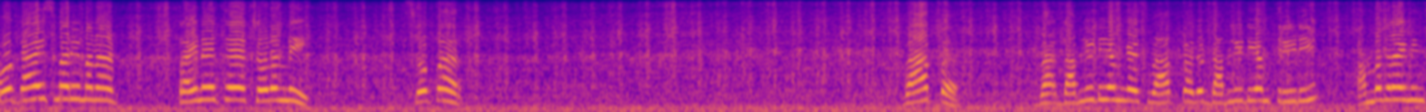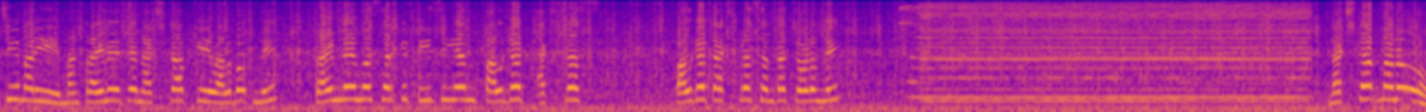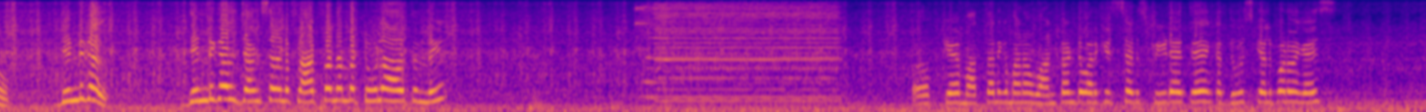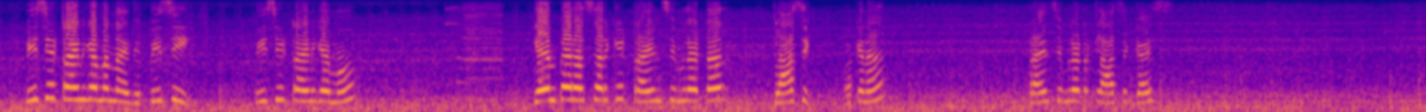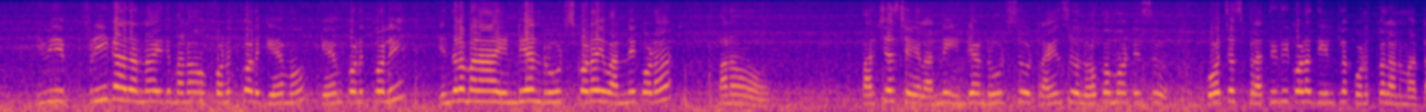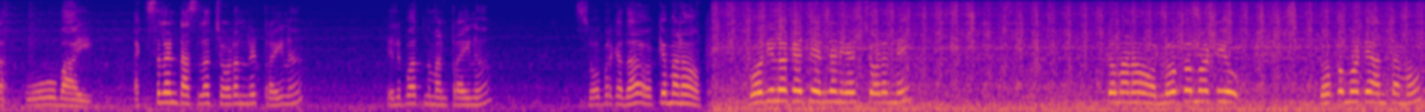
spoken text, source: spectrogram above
ఓ guys మరి మన train అయితే చూడండి. సూపర్ వ్యాప్ డబ్ల్యూడిఎం గైస్ వ్యాప్ కాదు డబ్ల్యూడిఎం త్రీ డి అంబదరాయ్ నుంచి మరి మన ట్రైన్ అయితే నెక్స్ట్ స్టాప్కి వెళ్ళబోతుంది. ట్రైన్ నేమ్ వచ్చేసరికి TCN Palghat express Palghat express అంట చూడండి. నెక్స్ట్ స్టాప్ మనం దిండుగల్. దిండుగల్ జంక్షన్ అంటే ప్లాట్ఫామ్ నెంబర్ టూలో అవుతుంది ఓకే మొత్తానికి మనం వన్ ట్వంటీ వరకు ఇస్తాడు స్పీడ్ అయితే ఇంకా దూసుకెళ్ళిపోవడమే గైస్ పీసీ ట్రైన్ గేమ్ అన్న ఇది PC. PC train game. Game పేరు వచ్చేసరికి ట్రైన్ సిమ్యులేటర్ క్లాసిక్ ఓకేనా? ట్రైన్ సిమ్యులేటర్ క్లాసిక్ గైస్ ఇవి ఫ్రీ కాదన్న ఇది మనం కొనుక్కోవాలి గేమ్. గేమ్ కొనుక్కోవాలి. ఇందులో మన ఇండియన్ రూట్స్ కూడా ఇవన్నీ కూడా మనం పర్చేస్ చేయాలి. అన్ని Indian routes trains locomotives coaches ప్రతిదీ కూడా దీంట్లో కొనుక్కోవాలన్నమాట. ఓ బాయ్. ఎక్సలెంట్ అసలు. చూడండి ట్రైన్ వెళ్ళిపోతుంది మన ట్రైన్ సూపర్ కదా. ఓకే మనం భోగిలోకి అయితే వెళ్ళాను కదా చూడండి. సో మనం లోకోమోటివ్ లోకోమోటివ్ అంటాము.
